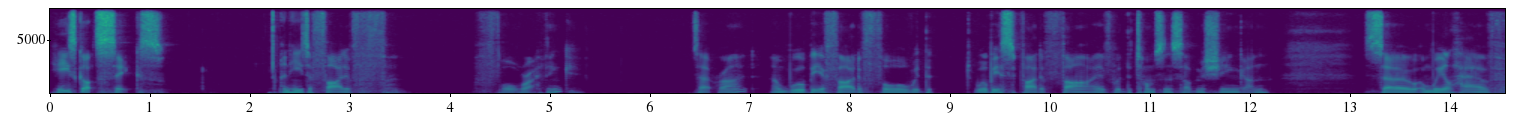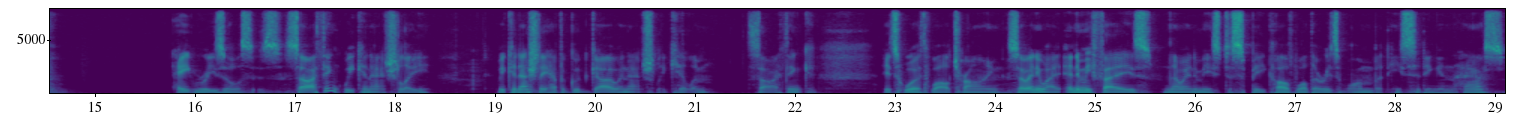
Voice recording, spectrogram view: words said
He's got six, and he's a fight of four, I think. Is that right? And we'll be a fight of four with the. We'll be a fight of five with the Thompson submachine gun. So, and we'll have eight resources. So I think we can actually we can actually have a good go and actually kill him. So I think it's worthwhile trying. So anyway, enemy phase, no enemies to speak of. Well, there is one, but he's sitting in the house.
